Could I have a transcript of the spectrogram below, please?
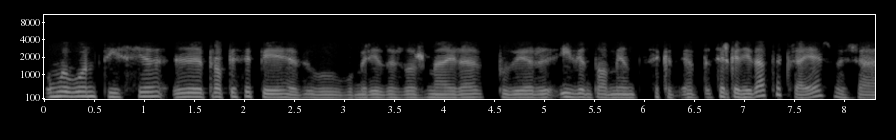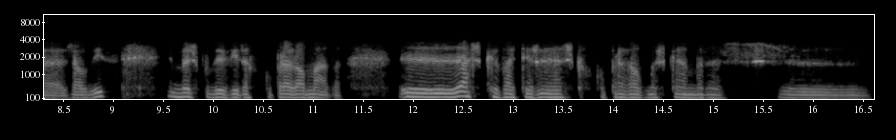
uma boa notícia eh, para o PCP, o, o Maria das Dores Meira poder eventualmente ser, ser candidata, que já é, já, já o disse, mas poder vir a recuperar a Almada. Eh, acho que vai ter acho que recuperar algumas câmaras. Eh,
